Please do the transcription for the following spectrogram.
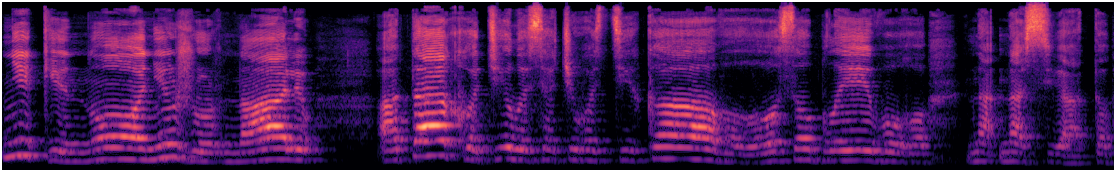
ні кіно, ні журналів. А так хотілося чогось цікавого, особливого на, на свято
